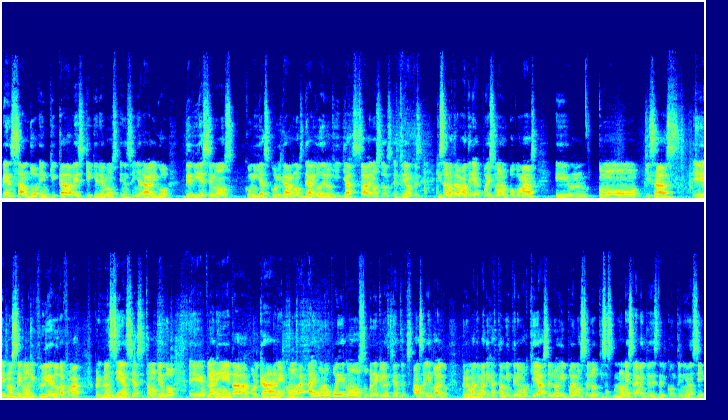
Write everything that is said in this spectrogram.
pensando en que cada vez que queremos enseñar algo, debiésemos, comillas, colgarnos de algo de lo que ya saben nuestros estudiantes. Quizá en otras materias puede sonar un poco más em, como quizás, eh, no sé, como que fluye de otra forma. Por ejemplo, en mm. ciencias, estamos viendo eh, planetas, volcanes, como hay, uno puede como suponer que los estudiantes van sabiendo algo, pero en matemáticas también tenemos que hacerlo y podemos hacerlo quizás no necesariamente desde el contenido en sí,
